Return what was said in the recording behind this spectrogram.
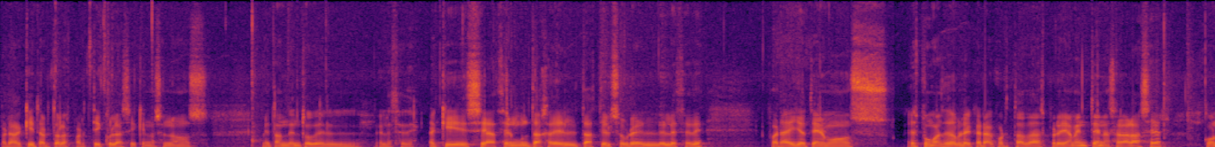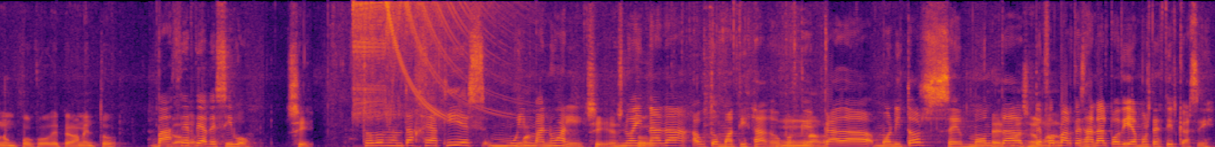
para quitar todas las partículas y que no se nos metan dentro del LCD. Aquí se hace el montaje del táctil sobre el LCD. Para ello tenemos espumas de doble cara cortadas previamente en la sala láser con un poco de pegamento. ¿Va a hacer de adhesivo? Sí, todo el montaje aquí es muy manual. Sí, es no hay todo- nada automatizado, porque Nada. cada monitor se monta de ma- forma artesanal, podríamos decir casi.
